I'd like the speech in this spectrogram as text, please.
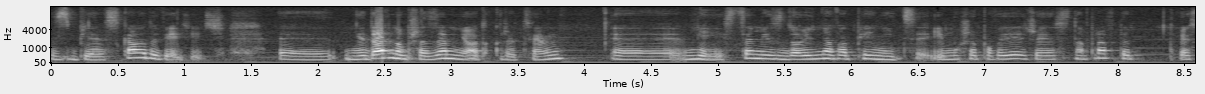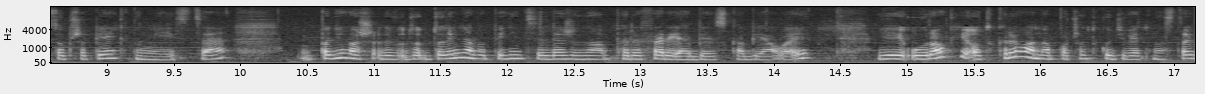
z Bielska odwiedzić. Y, niedawno przeze mnie odkrytym miejscem jest Dolina Wapienicy i muszę powiedzieć, że jest naprawdę jest to przepiękne miejsce, ponieważ Dolina Wapienicy leży na peryferiach Bielska Białej. Jej uroki odkryła na początku XIX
